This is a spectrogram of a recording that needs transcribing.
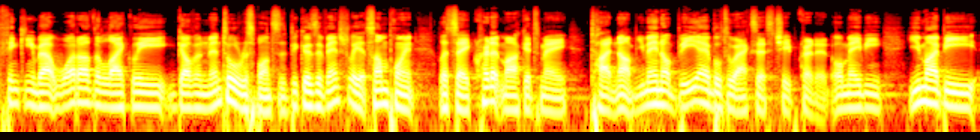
thinking about what are the likely governmental responses because eventually at some point, let's say credit markets may tighten up. You may not be able to access cheap credit or maybe you might be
